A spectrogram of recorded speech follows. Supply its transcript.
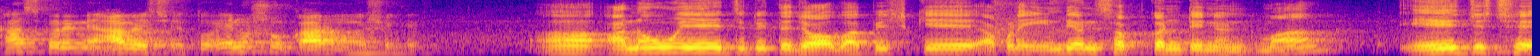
ખાસ કરીને આવે છે તો એનું શું કારણ હોઈ શકે? આનો હું એ જ રીતે જવાબ આપીશ કે આપણે ઇન્ડિયન સબકન્ટિનેન્ટમાં એજ છે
